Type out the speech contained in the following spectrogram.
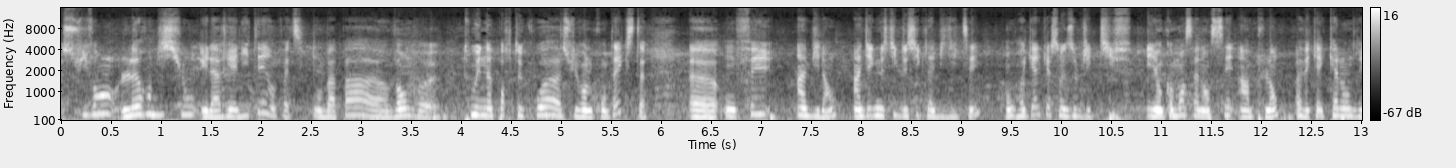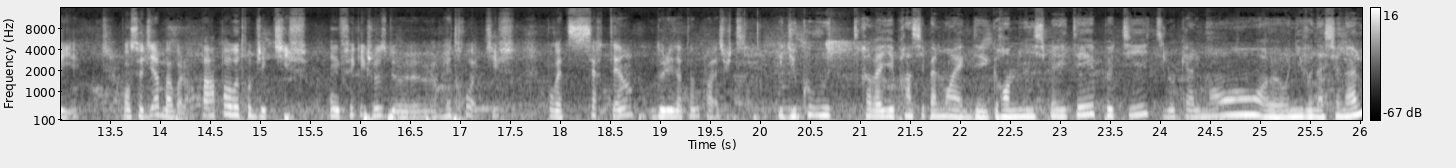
suivant leur ambition et la réalité en fait. On ne va pas vendre tout et n'importe quoi suivant le contexte. on fait un bilan, un diagnostic de cyclabilité, on regarde quels sont les objectifs et on commence à lancer un plan avec un calendrier pour se dire, bah voilà, par rapport à votre objectif, on fait quelque chose de rétroactif pour être certain de les atteindre par la suite. Et du coup, vous travaillez principalement avec des grandes municipalités, petites, localement, euh, au niveau national?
